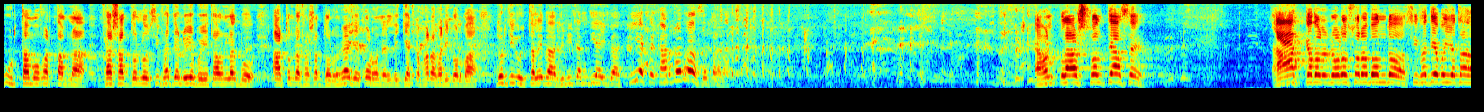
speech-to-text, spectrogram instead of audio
উঠতামও পারতাম না ফেসাব ধরলো সিফাতে লইয়ে বইয়ে থাকুন লাগবো আর তোমরা ফেসাব না আগে করোনের লিগে একটা ফাড়াফাড়ি করবা দূর থেকে উঠতে লাইবা বিড়ি টান দিয়ে আইবা কি একটা কারবারও আছে তারা এখন ক্লাস চলতে আছে। একেবারে নড়সড় বন্ধ, সিফা দিয়ে বইয়া থাহ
